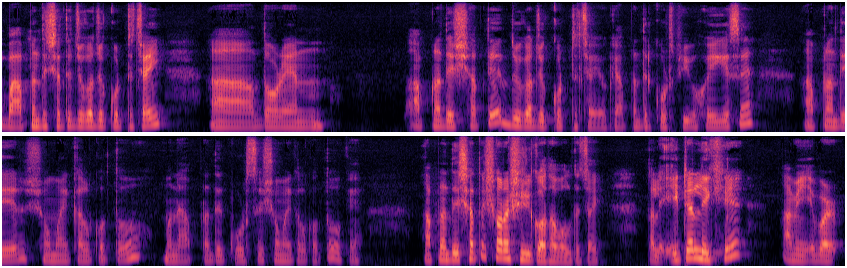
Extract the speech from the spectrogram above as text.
বা আপনাদের সাথে যোগাযোগ করতে চাই। ধরেন আপনাদের সাথে যোগাযোগ করতে চাই। ওকে, আপনাদের কোর্স ফি হয়ে গেছে। আপনাদের সময়কাল কত? মানে আপনাদের কোর্সের সময়কাল কত? ওকে আপনাদের সাথে সরাসরি কথা বলতে চাই। তাহলে এটা লিখে আমি এবার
